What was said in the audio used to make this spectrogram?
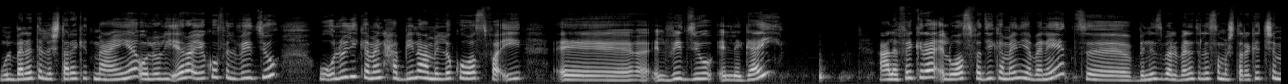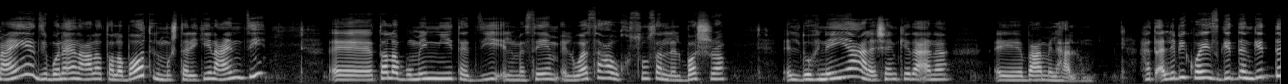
والبنات اللي اشتركت معايا قولوا لي إيه رأيكم في الفيديو وقولوا لي كمان حابين اعمل لكم وصفة إيه آه الفيديو اللي جاي. على فكرة الوصفة دي كمان يا بنات آه بالنسبة للبنات اللي لسه ما اشتركتش معايا دي بناء على طلبات المشتركين عندي آه طلبوا مني تضييق المسام الواسعة وخصوصا للبشرة الدهنية علشان كده أنا آه بعملها لهم. هتقلبي كويس جدا جدا.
